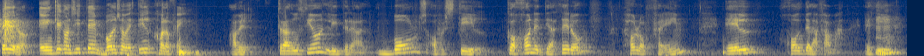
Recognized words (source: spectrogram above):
Pedro, ¿en qué consiste Balls of Steel Hall of Fame? A ver, traducción literal. Balls of Steel, cojones de acero, Hall of Fame, el Hall de la Fama. Es decir.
